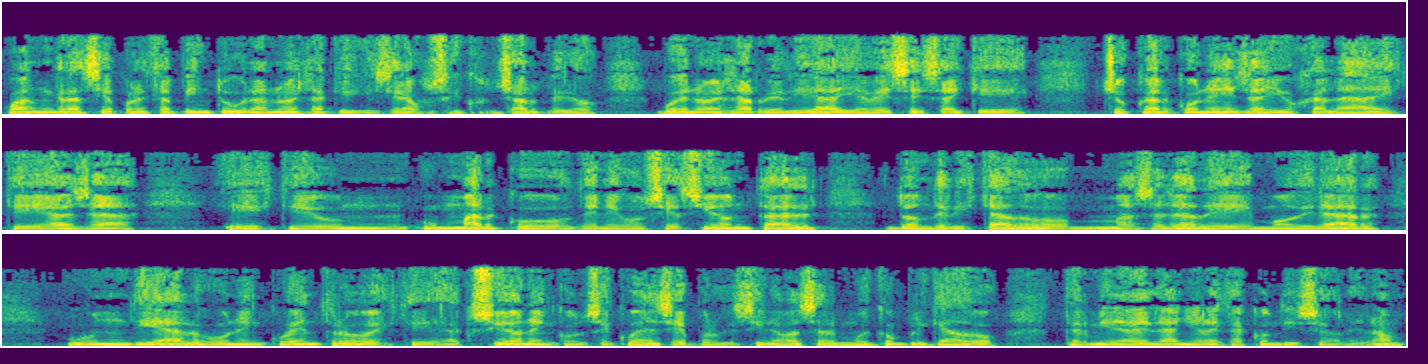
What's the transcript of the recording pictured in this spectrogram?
Juan, gracias por esta pintura. No es la que quisiéramos escuchar, pero bueno, es la realidad y a veces hay que chocar con ella y ojalá este, haya este, un, un marco de negociación tal donde el Estado, más allá de moderar un diálogo, un encuentro, este, acción en consecuencia, porque si no va a ser muy complicado terminar el año en estas condiciones, ¿no?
